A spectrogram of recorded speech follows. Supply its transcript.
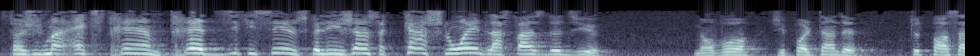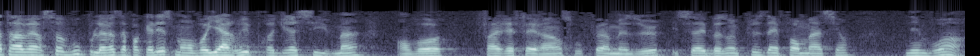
c'est un jugement extrême, très difficile, parce que les gens se cachent loin de la face de Dieu. Mais on va, j'ai pas le temps de tout passer à travers ça, vous, pour le reste de l'Apocalypse, mais on va y arriver progressivement. On va faire référence au fur et à mesure. Et si vous avez besoin de plus d'informations, venez me voir.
